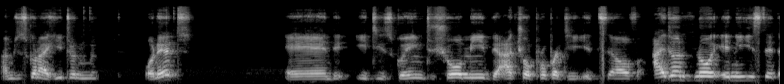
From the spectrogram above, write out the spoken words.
I'm just gonna hit on on it, and it is going to show me the actual property itself. I don't know any estate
